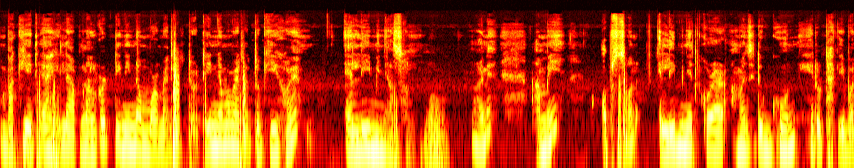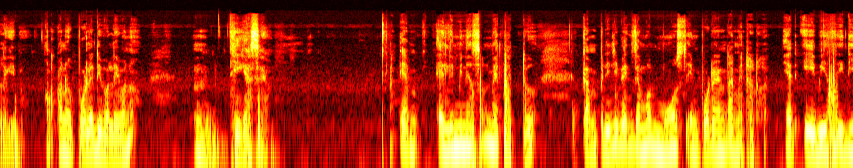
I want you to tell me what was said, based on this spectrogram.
বাকী এতিয়া আহিলে আপোনালোকৰ তিনি নম্বৰ মেথডটো। তিনি নম্বৰ মেথডটো কি হয়? এলিমিনেশ্যন হয়নে? আমি অপশ্যন এলিমিনেট কৰাৰ আমাৰ যিটো গুণ সেইটো থাকিব লাগিব। অকণমান ওপৰলৈ দিব লাগিব ন? ঠিক আছে। এতিয়া এলিমিনেশ্যন মেথডটো কম্পিটিটিভ এক্সামত মষ্ট ইম্পৰ্টেণ্ট এটা মেথড হয়। ইয়াত এ বি চি ডি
